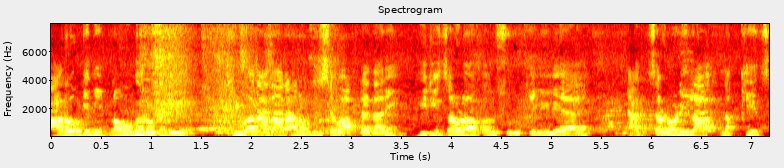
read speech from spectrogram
आरोग्य दीप लावू घरोघरी जीवनाधार आरोग्य सेवा आपल्या दारी. ही जी चळवळ आपण सुरू केलेली आहे ह्या चळवळीला नक्कीच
